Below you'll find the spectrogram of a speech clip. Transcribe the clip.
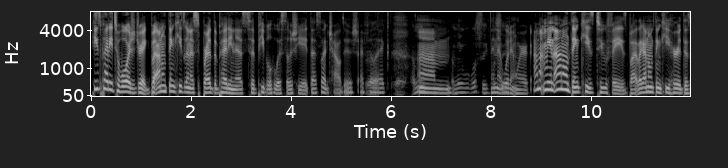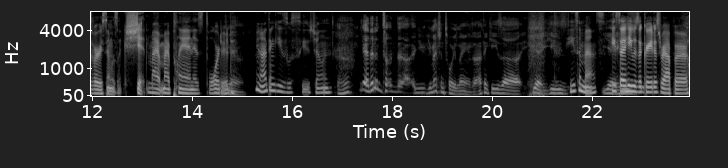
He's petty towards Drake, but I don't think he's gonna spread the pettiness to people who associate. That's like childish. I feel Right. like, Yeah. I mean, um, I mean, we'll see. and we'll it see. wouldn't work. I don't. I mean, I don't think he's too phased, but like, I don't think he heard this verse and was like, "Shit, my my plan is thwarted." Yeah. You know, I think he's he's chilling. hmm Yeah, didn't to, the, you you mentioned Tory Lanez? I think he's uh yeah he's He's a mess. Yeah, he said he was the greatest rapper.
